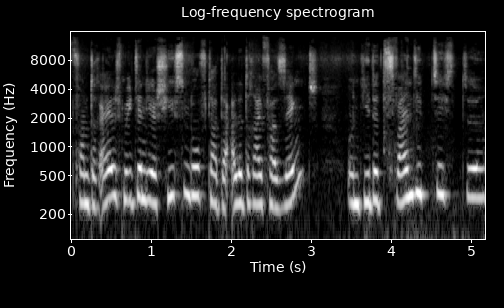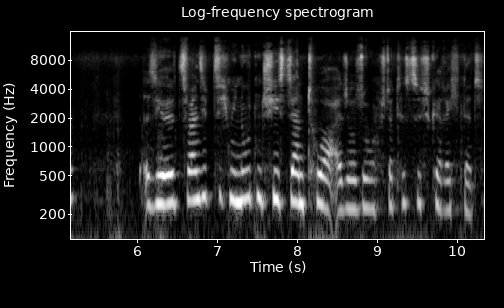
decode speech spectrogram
von drei Elfmetern, die er schießen durfte, hat er alle drei versenkt. Und jede 72. Also jede 72 Minuten schießt er ein Tor, also so statistisch gerechnet.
